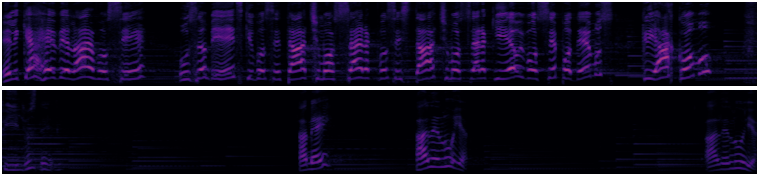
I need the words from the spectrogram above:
Ele quer revelar a você os ambientes que você está, a atmosfera que você está, a atmosfera que eu e você podemos criar como filhos dele. Amém? Aleluia. Aleluia.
